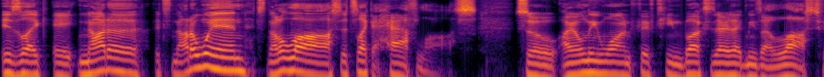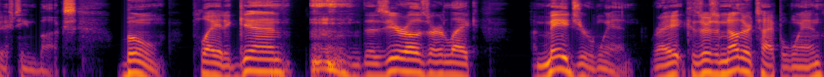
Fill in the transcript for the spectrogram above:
is like a not a it's not a win, it's not a loss, it's like a half loss. So I only won 15 bucks there. That means I lost 15 bucks. Boom. Play it again. the zeros are like a major win, right? Because there's another type of win,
